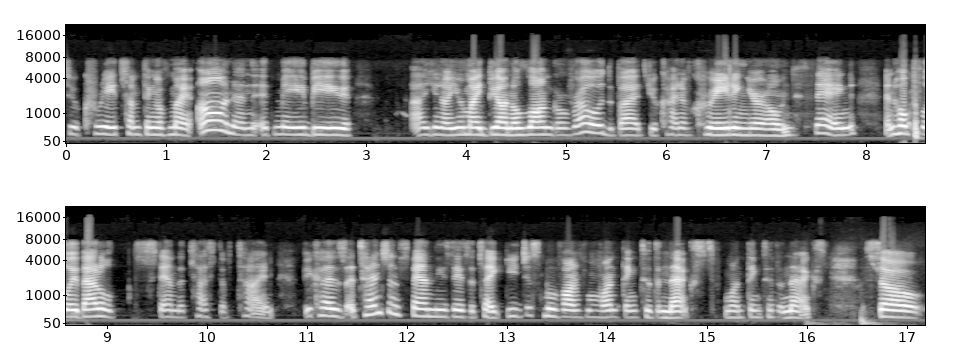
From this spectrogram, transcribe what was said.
to create something of my own and it may be uh, you know you might be on a longer road but you're kind of creating your own thing. And hopefully that'll stand the test of time. Because attention span these days it's like you just move on from one thing to the next one thing to the next. So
